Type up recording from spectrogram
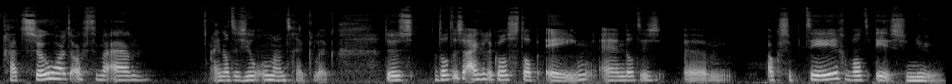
gaat zo hard achter me aan en dat is heel onaantrekkelijk. Dus dat is eigenlijk wel stap 1. En dat is um, accepteer wat is nu.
